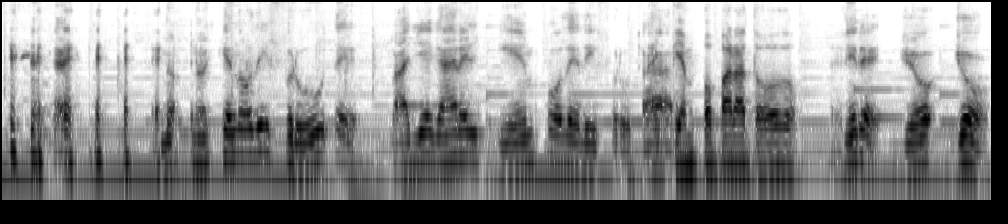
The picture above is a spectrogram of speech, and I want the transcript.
no, no, es que no disfrute, va a llegar el tiempo de disfrutar. Hay tiempo para todo. Mire, yo, yo,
